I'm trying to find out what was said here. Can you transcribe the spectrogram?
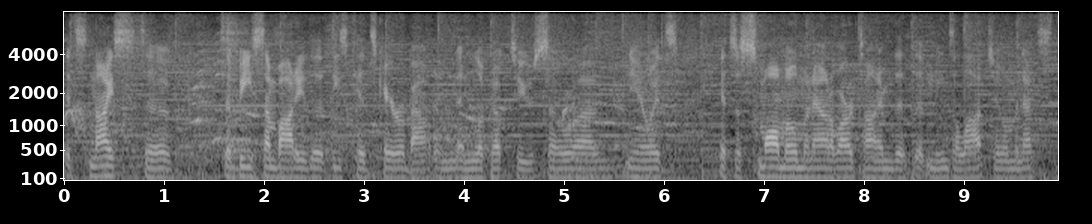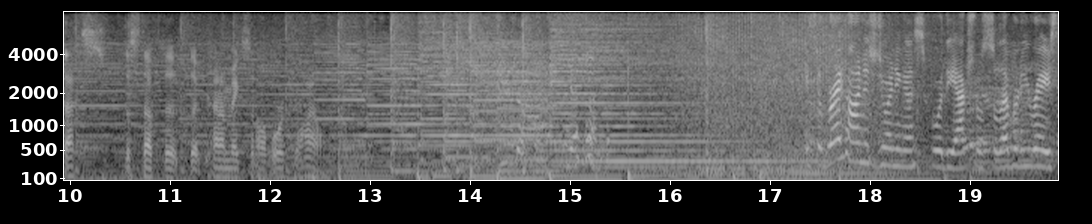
It's nice to to be somebody that these kids care about and, and look up to. So uh, you know, it's it's a small moment out of our time that, that means a lot to them, and that's that's the stuff that, that kind of makes it all worthwhile. So Greg Hahn is joining us for the actual celebrity race.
